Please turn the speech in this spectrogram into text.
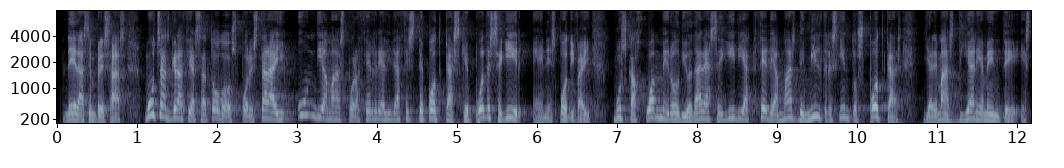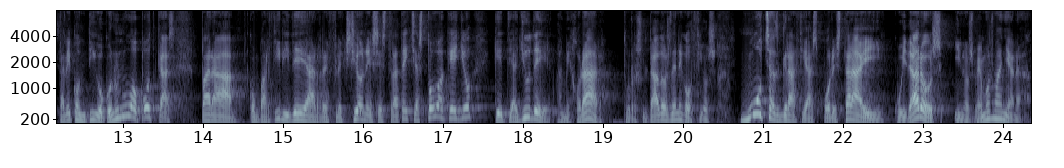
de las empresas. Muchas gracias a todos por estar ahí un día más, por hacer realidad este podcast que puedes seguir en Spotify. Busca Juan Merodio, dale a seguir y accede a más de 1300 podcasts. Y además, diariamente estaré contigo con un nuevo podcast para compartir ideas, reflexiones, estrategias, todo aquello que te ayude a mejorar tus resultados de negocios. Muchas gracias por estar ahí. Cuidaros y nos vemos mañana.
